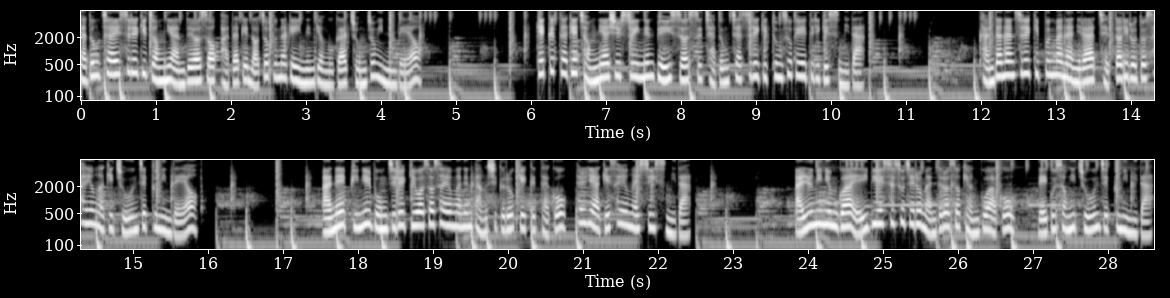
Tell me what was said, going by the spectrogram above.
자동차의 쓰레기 정리 안 되어서 바닥에 너저분하게 있는 경우가 종종 있는데요. 깨끗하게 정리하실 수 있는 베이스어스 자동차 쓰레기통 소개해드리겠습니다. 간단한 쓰레기뿐만 아니라 재떨이로도 사용하기 좋은 제품인데요. 안에 비닐봉지를 끼워서 사용하는 방식으로 깨끗하고 편리하게 사용할 수 있습니다. 알루미늄과 ABS 소재로 만들어서 견고하고 내구성이 좋은 제품입니다.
